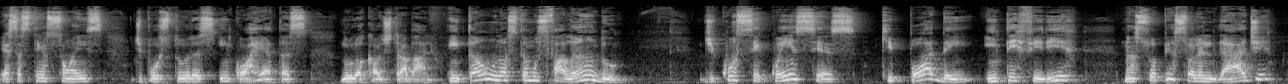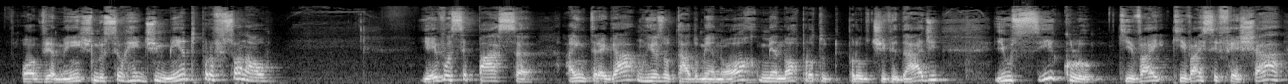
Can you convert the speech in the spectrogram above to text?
essas tensões de posturas incorretas no local de trabalho. Então nós estamos falando de consequências que podem interferir na sua personalidade, obviamente, no seu rendimento profissional. E aí você passa a entregar um resultado menor, menor produtividade, e o ciclo que vai, que vai se fechar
